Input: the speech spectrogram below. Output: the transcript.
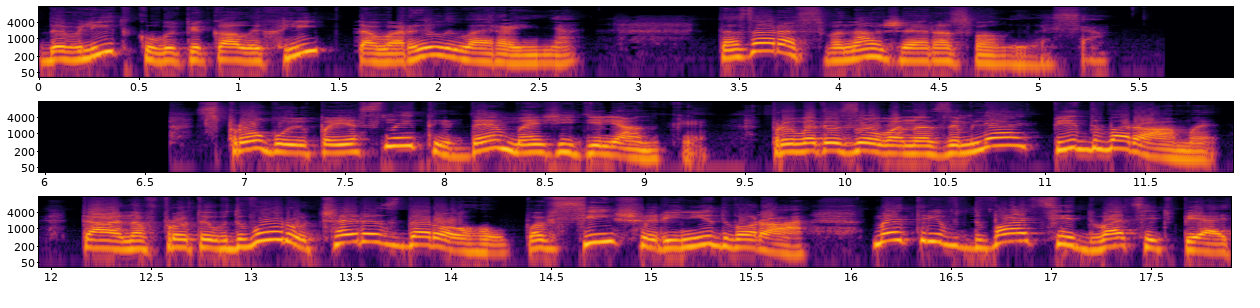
де влітку випікали хліб та варили варення. Та зараз вона вже розвалилася. Спробую пояснити, де межі ділянки. Приватизована земля під дворами та навпроти двору через дорогу по всій ширині двора метрів 20-25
